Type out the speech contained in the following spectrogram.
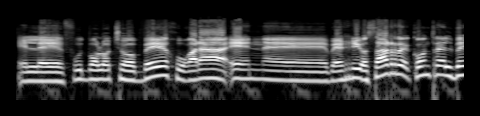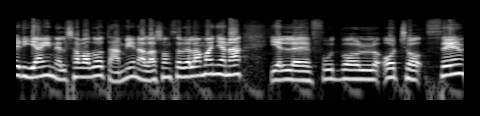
El fútbol 8B jugará en Berriozar contra el Beriain el sábado también a las 11 de la mañana. Y el fútbol 8C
